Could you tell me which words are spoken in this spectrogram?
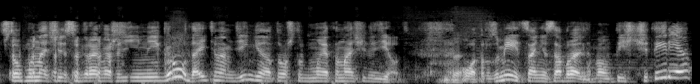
чтобы мы начали собирать ваши деньги на игру, дайте нам деньги на то, чтобы мы это начали делать. Да. Вот, разумеется, они собрали, по-моему, тысяч четыре.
